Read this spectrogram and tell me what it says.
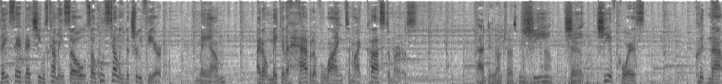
They said that she was coming. So so who's telling the truth here, ma'am? I don't make it a habit of lying to my customers. I do. Don't trust me. She she she of course could not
